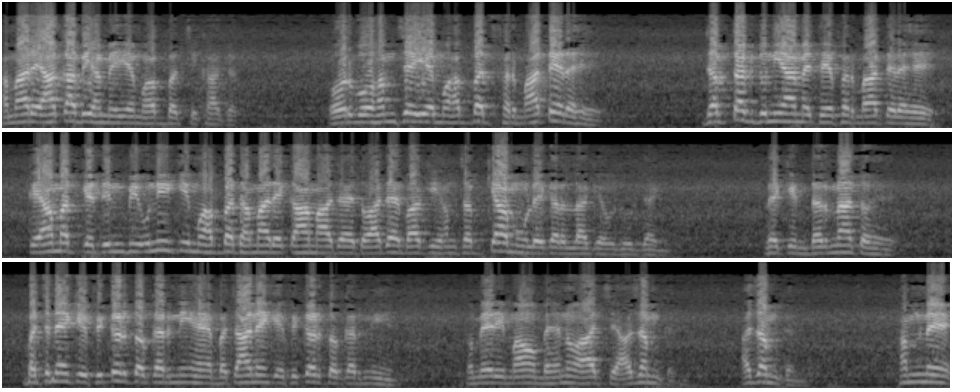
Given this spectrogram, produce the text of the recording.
ہمارے آقا بھی ہمیں یہ محبت سکھا کر۔ اور وہ ہم سے یہ محبت فرماتے رہے۔ جب تک دنیا میں تھے فرماتے رہے۔ قیامت کے دن بھی انہی کی محبت ہمارے کام آ جائے تو آ جائے، باقی ہم سب کیا منہ لے کر اللہ کے حضور جائیں گے۔ لیکن ڈرنا تو ہے۔ بچنے کی فکر تو کرنی ہے، بچانے کی فکر تو کرنی ہے۔ تو میری ماؤں بہنوں، آج سے عزم کریں عزم کریں۔ ہم نے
